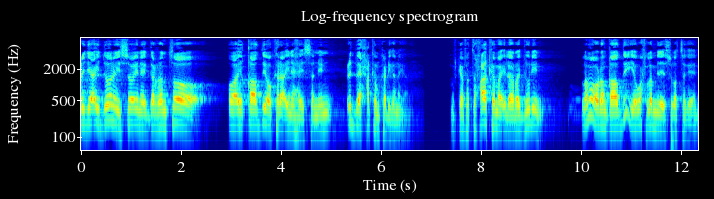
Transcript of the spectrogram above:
cidi ay doonayso inay garanto oo ay qaadi oo kale aynay haysanin cid bay xakam ka dhiganayaan marka fataxaakama ilaa rajulin. Lama odhan qaadi iyo wax la mida isula tageen.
